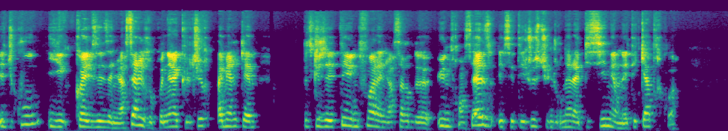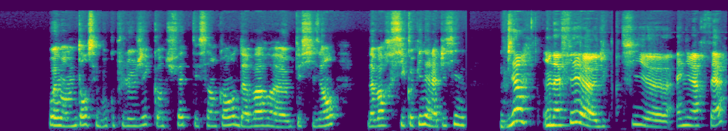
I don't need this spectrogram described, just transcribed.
Et du coup, ils- quand ils faisaient des anniversaires, ils reprenaient la culture américaine. Parce que j'ai été une fois à l'anniversaire de une française et c'était juste une journée à la piscine et on était quatre, quoi. Ouais, mais en même temps, c'est beaucoup plus logique quand tu fêtes tes 5 ans, d'avoir, euh, ou tes 6 ans, d'avoir 6 copines à la piscine. Bien, on a fait euh, du partie euh, anniversaire.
